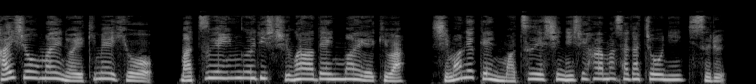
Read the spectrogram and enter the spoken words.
改称前の駅名標、松江イングリッシュガーデン前駅は、島根県松江市西浜佐田町に位置する、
